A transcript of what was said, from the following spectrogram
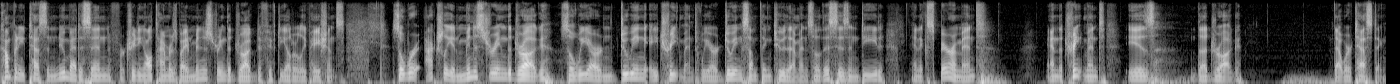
company tests a new medicine for treating Alzheimer's by administering the drug to 50 elderly patients. So we're actually administering the drug, so we are doing a treatment. We are doing something to them, and so this is indeed an experiment, and the treatment is the drug that we're testing.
